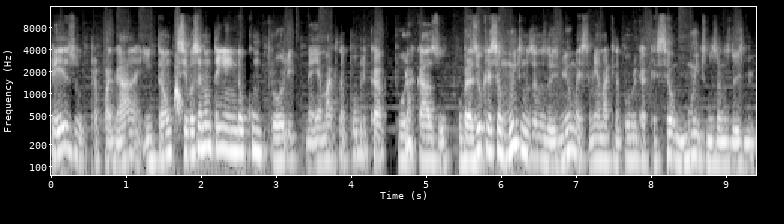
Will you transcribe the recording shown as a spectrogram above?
peso para pagar. Então, se você não tem ainda o controle, né, e a máquina pública, por acaso, o Brasil cresceu muito nos anos 2000, mas também a máquina pública cresceu muito nos anos 2000.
